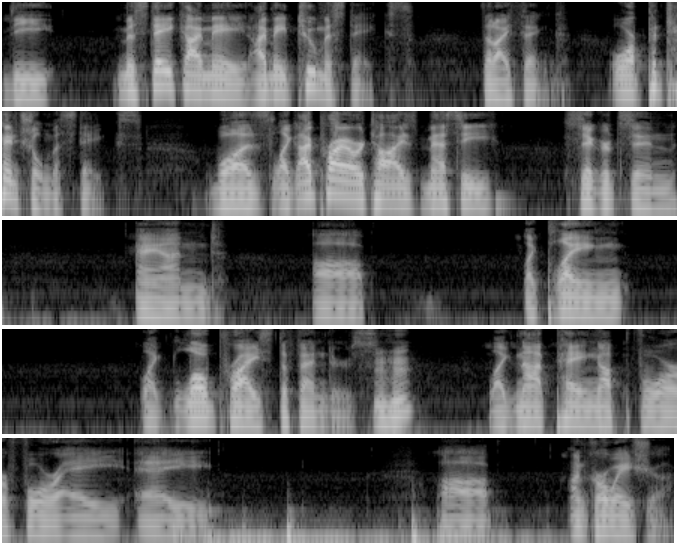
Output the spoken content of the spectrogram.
the mistake I made, I made two mistakes that I think, or potential mistakes, was like I prioritized Messi, Sigurdsson, and uh, like playing like low price defenders. Mm-hmm like not paying up for for a a uh on Croatia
